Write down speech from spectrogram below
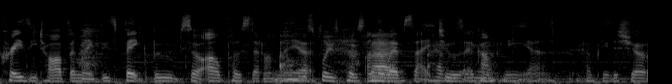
crazy top and like these fake boobs. So I'll post that on the Oh, uh, please post on that. the website to that. accompany uh, accompany the show.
